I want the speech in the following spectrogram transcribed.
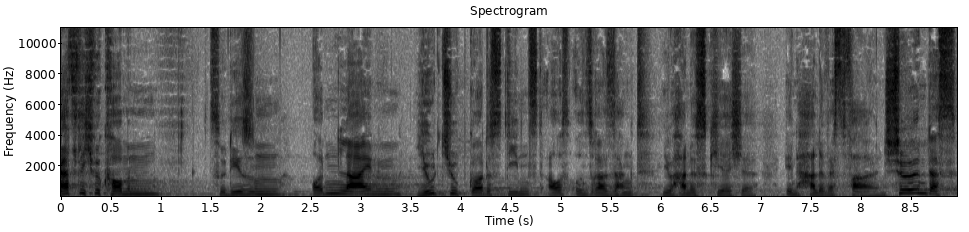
Herzlich willkommen zu diesem Online-YouTube-Gottesdienst aus unserer St. Johanneskirche in Halle, Westfalen. Schön, dass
